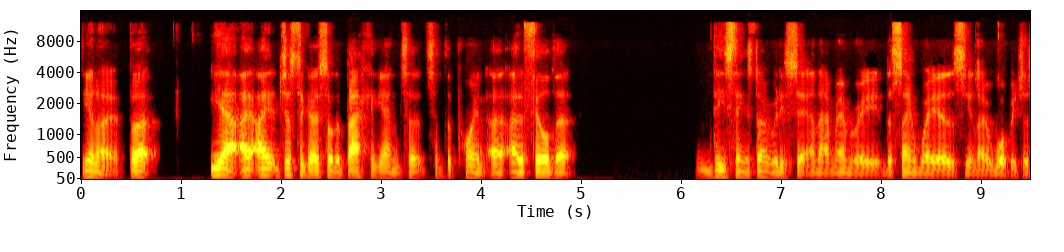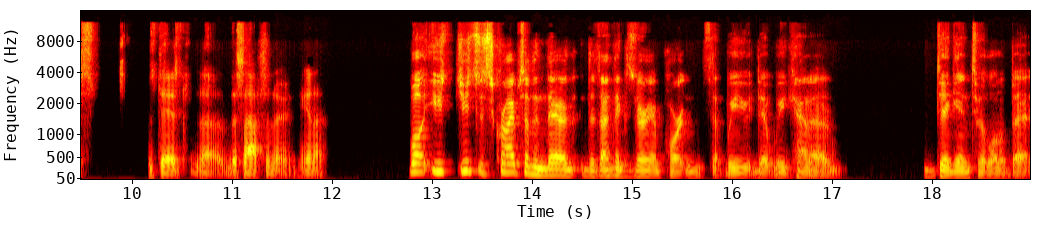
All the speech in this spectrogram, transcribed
you know, but yeah, I, I just to go sort of back again to to the point, I, I feel that these things don't really sit in our memory the same way as you know what we just did uh, this afternoon. You know. Well, you you described something there that I think is very important that we that we kind of dig into a little bit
